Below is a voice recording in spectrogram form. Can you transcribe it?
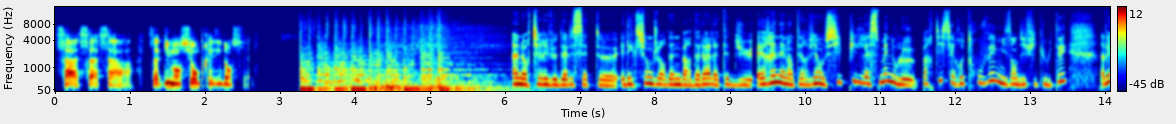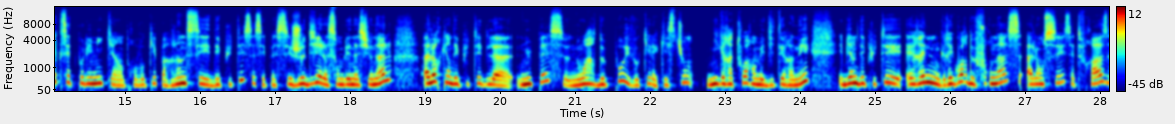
sa dimension présidentielle. Alors Thierry Vedel, cette euh, élection de Jordan Bardella à la tête du RN, elle intervient aussi pile la semaine où le parti s'est retrouvé mis en difficulté avec cette polémique hein, provoquée par l'un de ses députés. Ça s'est passé jeudi à l'Assemblée nationale, alors qu'un député de la NUPES, noir de peau, évoquait la question migratoire en Méditerranée. Eh bien, le député RN Grégoire de Fournas a lancé cette phrase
